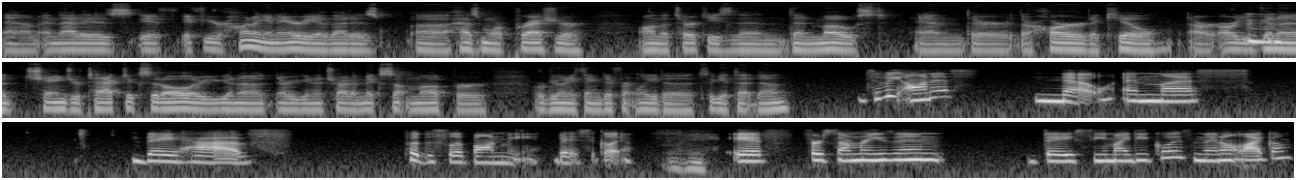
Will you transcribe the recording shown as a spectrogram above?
um, and that is if if you're hunting an area that is uh, has more pressure on the turkeys than than most, and they're they're harder to kill. Are are you mm-hmm. gonna change your tactics at all? Are you gonna are you gonna try to mix something up or or do anything differently to to get that done? To be honest, no, unless they have put the slip on me, basically. Mm-hmm. If for some reason they see my decoys and they don't like them,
